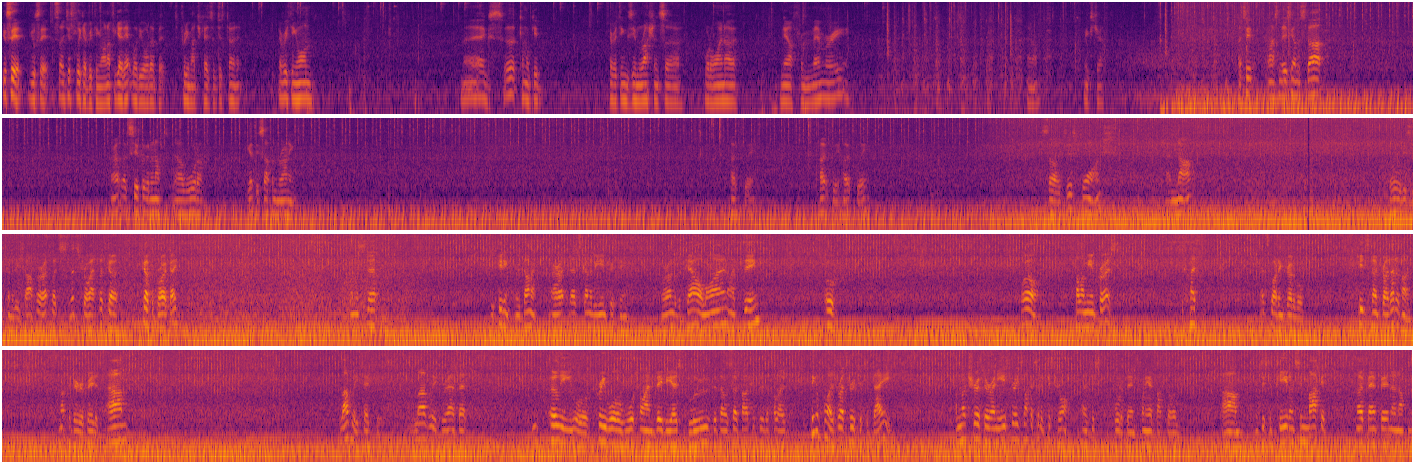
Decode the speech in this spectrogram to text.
you'll see it. You'll see it. So just flick everything on. I forget what the order, but it's pretty much a case of just turn it everything on. Mags. Oh, come on, kid. Everything's in Russian, so what do I know? Now from memory. Hang on. Mixture. That's it. Nice and easy on the start. Alright, let's see if we've got enough uh, water to get this up and running. Hopefully. Hopefully, hopefully. So I just want enough. Oh, this is going to be tough. All right, let's let's try it. Let's go. Let's go for broke, eh? On the step. You're kidding? We've done it. All right, that's going to be interesting. We're under the power line, I think. Oh. Well, tell me impressed. That's that's quite incredible. Kids don't try that at home. Not to be repeated. Um, lovely textures. Lovely throughout that early or pre-war wartime VVS blue that they were so partial to that followed. I think it follows right through to today. I'm not sure if there are any Easter eggs. Like I said, it just dropped. I just bought it then, 28 bucks dollars. Um, it just appeared on Sim Market. No fanfare, no nothing.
